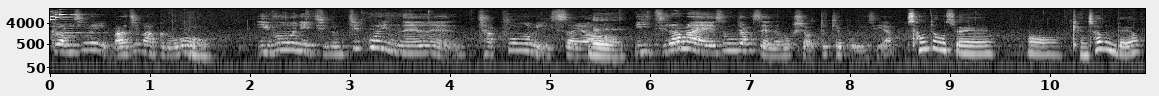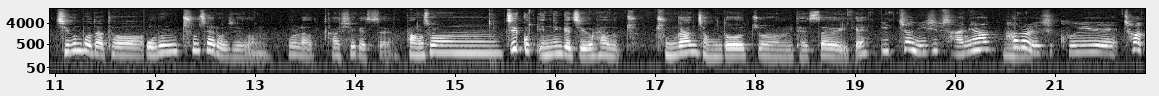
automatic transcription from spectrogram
그럼 선생님 마지막으로 음. 이분이 지금 찍고 있는 작품이 있어요. 네. 이 드라마의 성장세는 혹시 어떻게 보이세요? 성장세 어, 괜찮은데요? 지금보다 더 오른 추세로 지금 올라가시겠어요. 방송 찍고 있는 게 지금 한 주- 중간 정도쯤 됐어요, 이게. 2024년 음. 8월 29일에 첫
